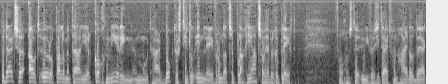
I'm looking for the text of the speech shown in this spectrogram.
De Duitse oud-Europarlementariër Koch Merin moet haar dokterstitel inleveren omdat ze plagiaat zou hebben gepleegd. Volgens de Universiteit van Heidelberg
